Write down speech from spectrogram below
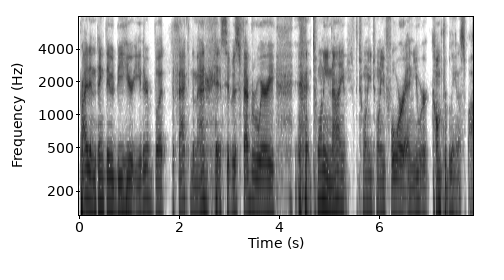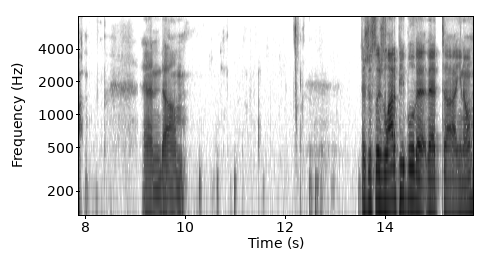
probably didn't think they would be here either. But the fact of the matter is, it was February 29th, 2024, and you were comfortably in a spot. And um, there's just there's a lot of people that that uh, you know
